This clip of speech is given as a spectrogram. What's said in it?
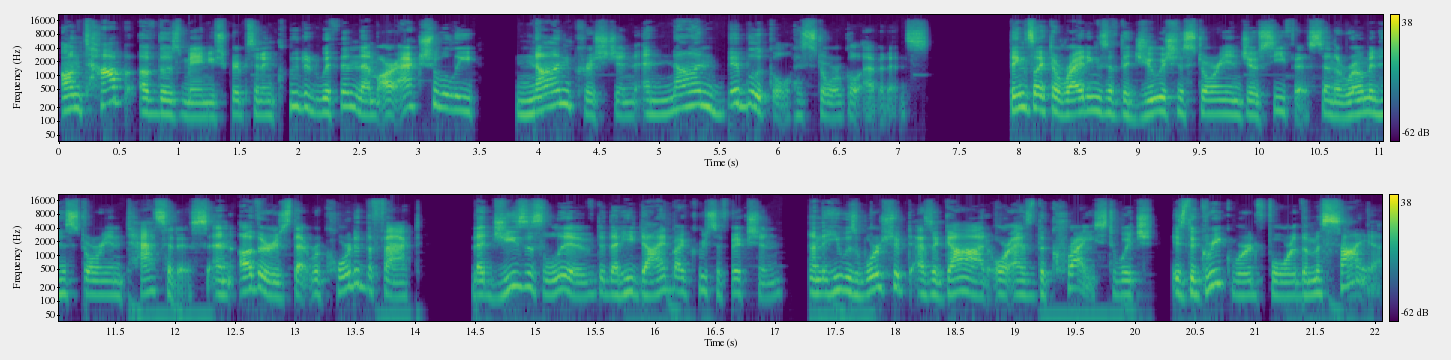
On top of those manuscripts and included within them are actually non Christian and non biblical historical evidence. Things like the writings of the Jewish historian Josephus and the Roman historian Tacitus and others that recorded the fact that Jesus lived, that he died by crucifixion, and that he was worshipped as a god or as the Christ, which is the Greek word for the Messiah.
